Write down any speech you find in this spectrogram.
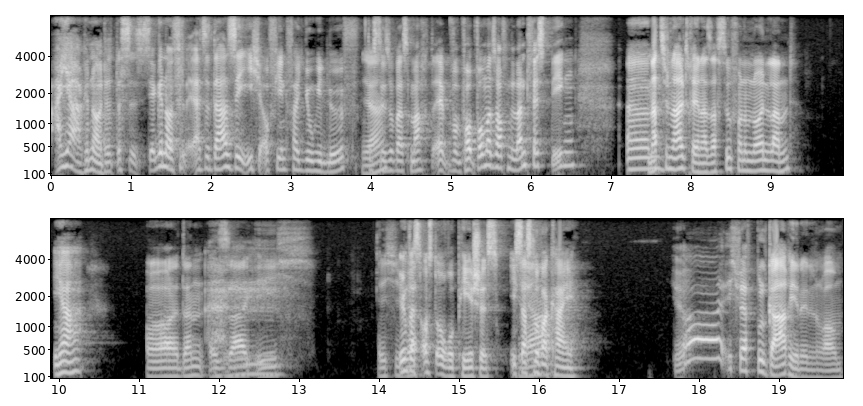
Ah ja, genau, das, ist, ja genau, also da sehe ich auf jeden Fall Jogi Löw, Ja. dass der sowas macht. Äh, wo- wo- wollen wir es auf ein Land festlegen? Ähm, Nationaltrainer, sagst du, von einem neuen Land? ja, Oh, dann äh, sag Ähm, ich. ich irgendwas werf- Osteuropäisches. Ich sag Ja. Slowakei. Ja, ich werf Bulgarien in den Raum.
